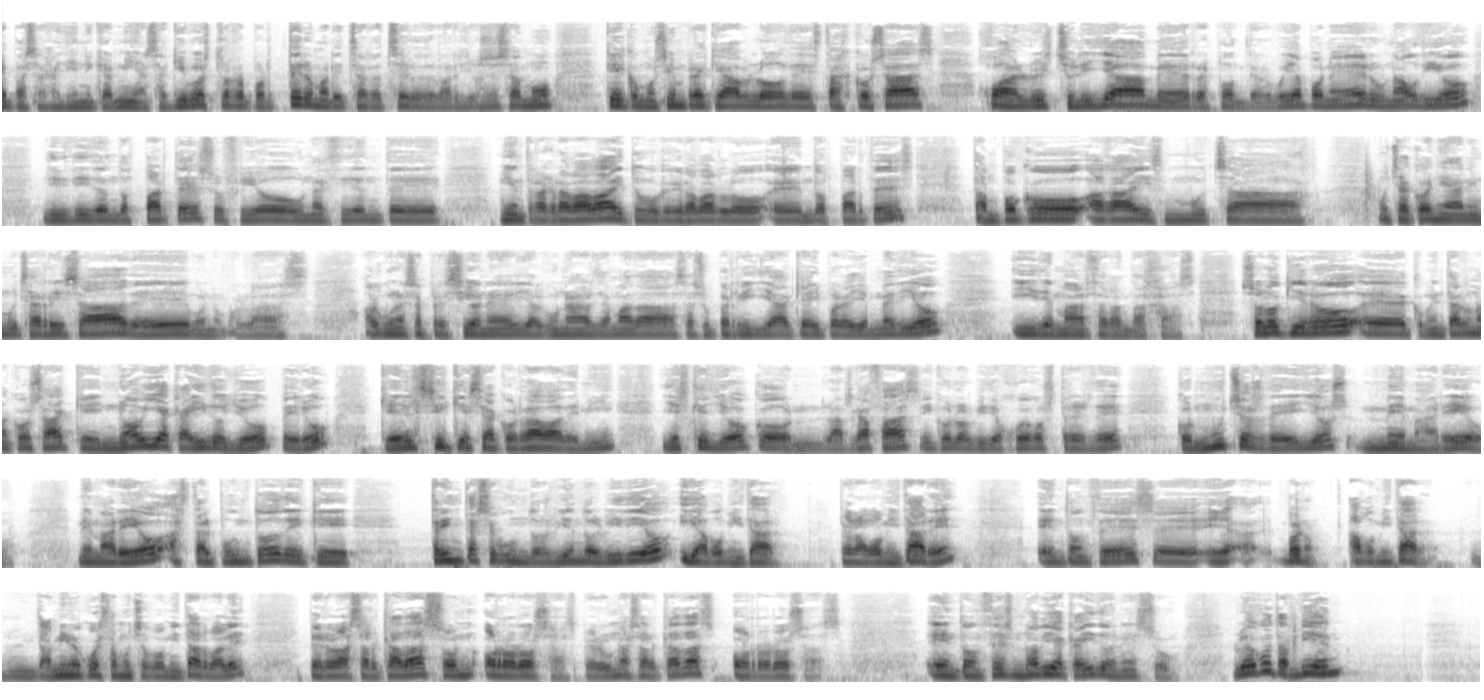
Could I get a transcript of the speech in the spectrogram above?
¿Qué pasa, gallinicas mías? Aquí vuestro reportero maricharachero de Barrio Sésamo, que como siempre que hablo de estas cosas, Juan Luis Chulilla me responde. Os voy a poner un audio dividido en dos partes. Sufrió un accidente mientras grababa y tuvo que grabarlo en dos partes. Tampoco hagáis mucha mucha coña ni mucha risa de, bueno, pues las algunas expresiones y algunas llamadas a su perrilla que hay por ahí en medio y demás zarandajas. Solo quiero eh, comentar una cosa que no había caído yo, pero que él sí que se acordaba de mí, y es que yo con las gafas y con los videojuegos 3D, con muchos de ellos me mareo. Me mareo hasta el punto de que 30 segundos viendo el vídeo y a vomitar. Pero a vomitar, ¿eh? Entonces, eh, bueno, a vomitar. A mí me cuesta mucho vomitar, ¿vale? Pero las arcadas son horrorosas, pero unas arcadas horrorosas. Entonces no había caído en eso. Luego también,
